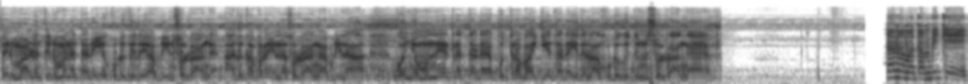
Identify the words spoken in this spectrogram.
பெரும்பாலும் திருமண தடையை கொடுக்குது அப்படின்னு சொல்கிறாங்க அதுக்கப்புறம் என்ன சொல்கிறாங்க அப்படின்னா கொஞ்சம் முன்னேற்ற தடை புத்திரபாக்கிய தடை இதெல்லாம் கொடுக்குதுன்னு சொல்கிறாங்க நம்ம தம்பிக்கு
